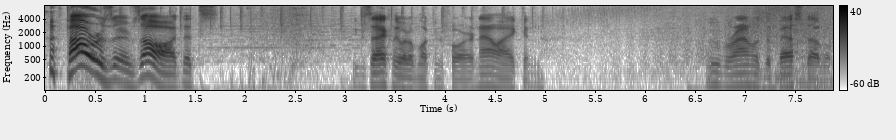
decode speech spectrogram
Power reserves. Oh, that's exactly what I'm looking for. Now I can move around with the best of them.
